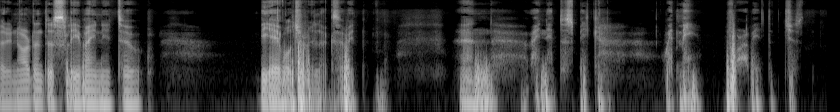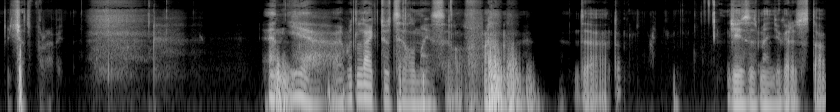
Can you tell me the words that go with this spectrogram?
But in order to sleep, I need to be able to relax a bit. And I need to speak with me for a bit, just, just for a bit. And yeah, I would like to tell myself that Jesus, man, you gotta stop.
